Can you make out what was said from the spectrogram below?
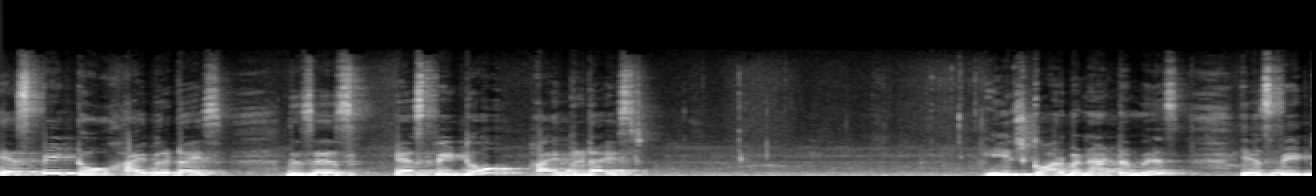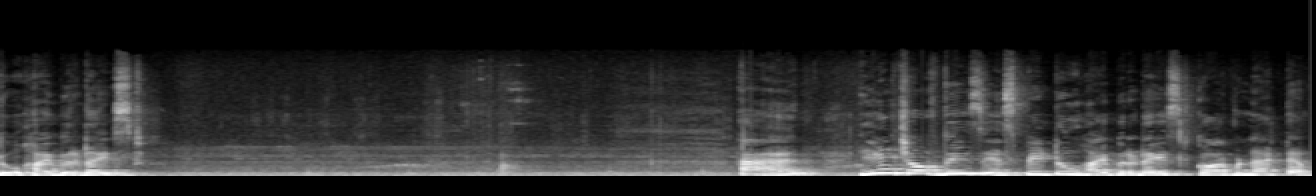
sp2 hybridized. This is sp2 hybridized. Each carbon atom is sp2 hybridized. And each of these sp2 hybridized carbon atom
